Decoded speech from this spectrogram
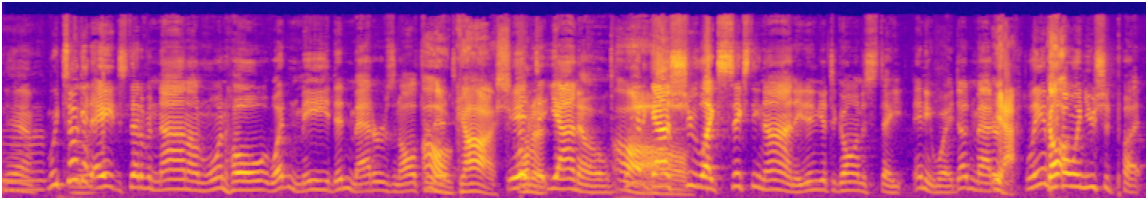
yeah. We took yeah. an eight instead of a nine on one hole. It wasn't me. It didn't matter. It was an alternate. Oh gosh. It, a, yeah, I know. Oh. We had a guy oh. shoot like 69. He didn't get to go on to state. Anyway, it doesn't matter. Yeah. Liam Go- Coen, you should putt.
